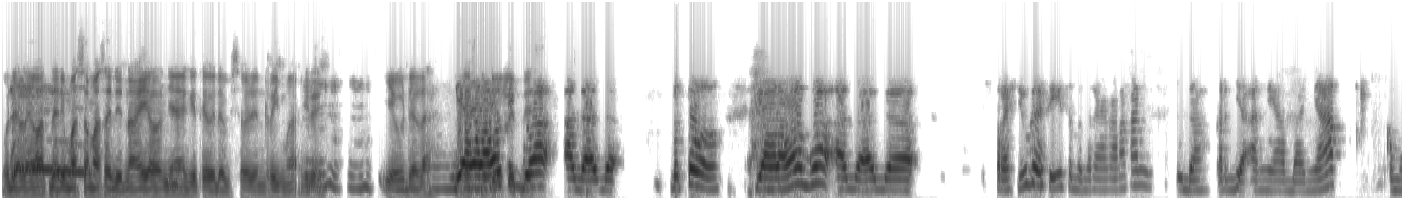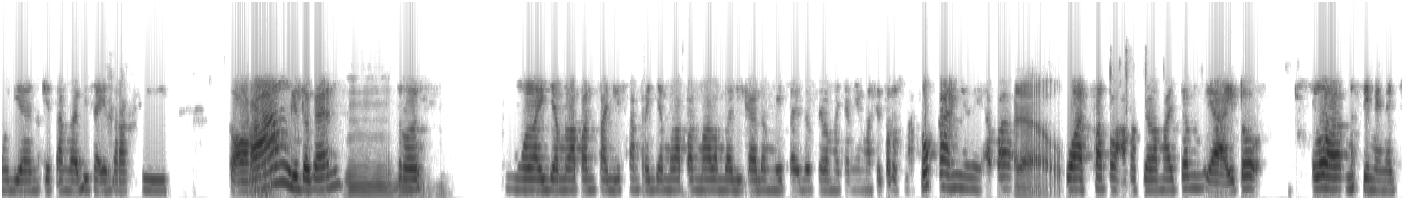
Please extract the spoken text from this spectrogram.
udah lewat dari masa-masa denialnya gitu ya, udah bisa udah nerima gitu. Ya, mm-hmm. ya udahlah di awal-awal sih gue agak-agak betul. Di awal-awal gue agak-agak stres juga sih sebenarnya karena kan udah kerjaannya banyak kemudian kita nggak bisa interaksi ke orang gitu kan. Hmm. terus mulai jam 8 pagi sampai jam 8 malam lagi kadang minta itu segala macamnya masih terus masuk kan ini apa Aduh. WhatsApp lah apa segala macam ya itu lo mesti manage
